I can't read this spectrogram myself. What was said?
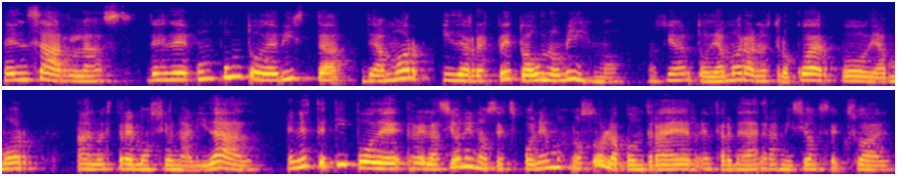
pensarlas desde un punto de vista de amor y de respeto a uno mismo, ¿no es cierto? De amor a nuestro cuerpo, de amor a nuestra emocionalidad. En este tipo de relaciones nos exponemos no solo a contraer enfermedades de transmisión sexual,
